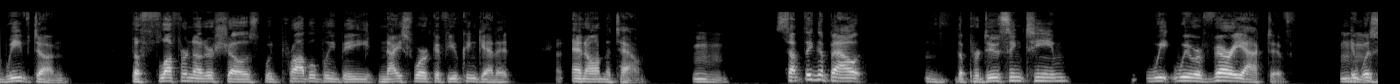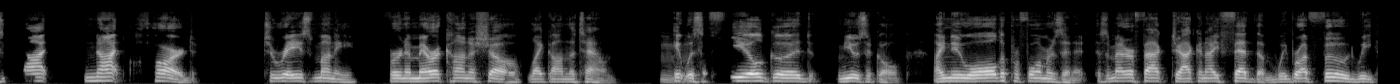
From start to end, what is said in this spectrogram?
we've done, the Fluffernutter shows would probably be Nice Work If You Can Get It and On the Town. Mm-hmm. Something about the producing team, we we were very active. Mm-hmm. It was not not hard to raise money for an Americana show like On the Town. Mm-hmm. It was a feel good musical. I knew all the performers in it. As a matter of fact, Jack and I fed them. We brought food. We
